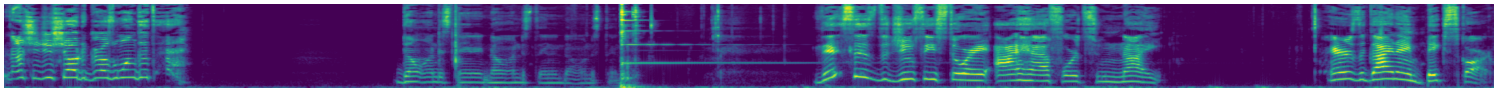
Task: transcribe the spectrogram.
Now she just showed the girls one good time. Don't understand it, don't understand it, don't understand it. This is the juicy story I have for tonight. There's a guy named Big Scarr.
